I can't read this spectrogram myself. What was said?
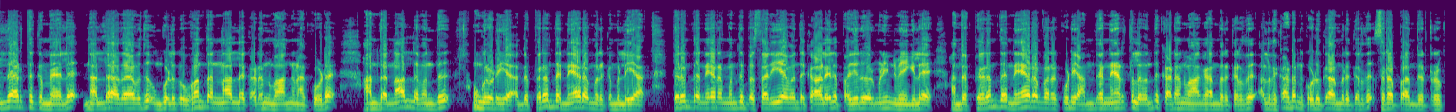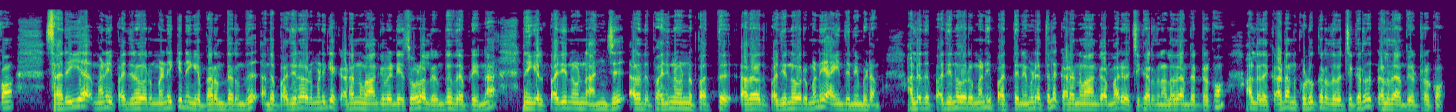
எல்லாத்துக்கும் மேலே நல்ல அதாவது உங்களுக்கு உகந்த நாளில் கடன் வாங்கினா கூட அந்த நாளில் வந்து உங்களுடைய அந்த பிறந்த நேரம் இருக்கும் இல்லையா? பிறந்த நேரம் வந்து இப்போ சரியாக வந்து காலையில் பதினோரு மணின்னு வைங்களே அந்த பிறந்த நேரம் வரக்கூடிய அந்த நேரத்தில் வந்து கடன் வாங்காமல் இருக்கிறது அல்லது கடன் கொடுக்காம இருக்கிறது சிறப்பாக இருந்துட்டு இருக்கும். சரியாக மணி பதினோரு மணிக்கு நீங்கள் பிறந்திருந்து அந்த பதினோரு மணிக்கு கடன் கடன் வாங்க வேண்டிய சூழல் இருந்தது அப்படின்னா நீங்கள் பதினொன்று அஞ்சு அல்லது பதினொன்று பத்து அதாவது பதினோரு மணி ஐந்து நிமிடம் அல்லது பதினோரு மணி பத்து நிமிடத்தில் கடன் வாங்குற மாதிரி வச்சுக்கிறது நல்லதாக இருந்துட்டு இருக்கும் அல்லது கடன் கொடுக்கறது வச்சுக்கிறது நல்லதாக இருந்துட்டு இருக்கும்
